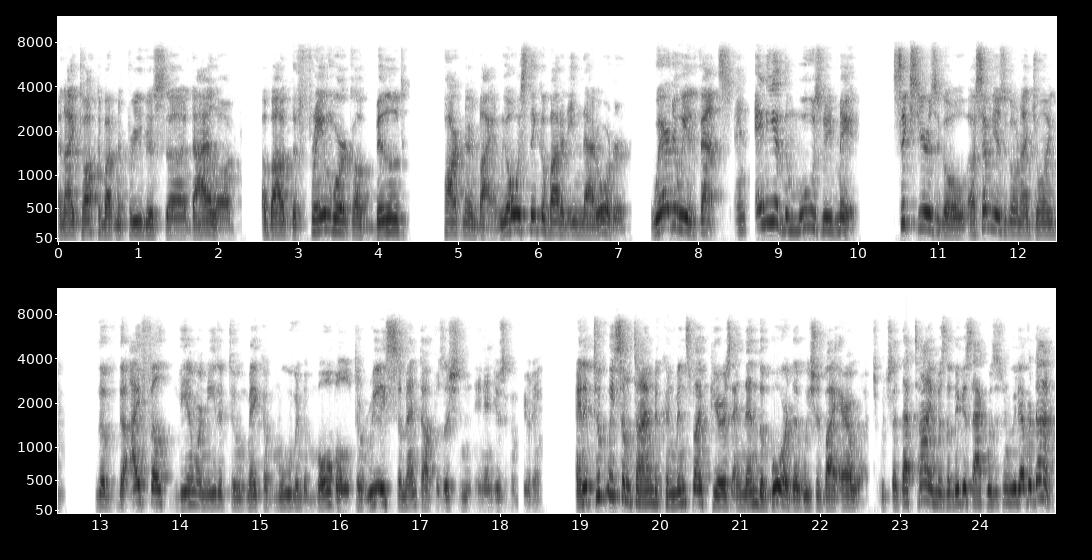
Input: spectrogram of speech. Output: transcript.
and I talked about in a previous uh, dialogue about the framework of build, partner, and buy. And we always think about it in that order. Where do we advance? And any of the moves we've made, six years ago, uh, seven years ago when I joined, the, the I felt VMware needed to make a move into mobile to really cement our position in end user computing. And it took me some time to convince my peers and then the board that we should buy AirWatch, which at that time was the biggest acquisition we'd ever done.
